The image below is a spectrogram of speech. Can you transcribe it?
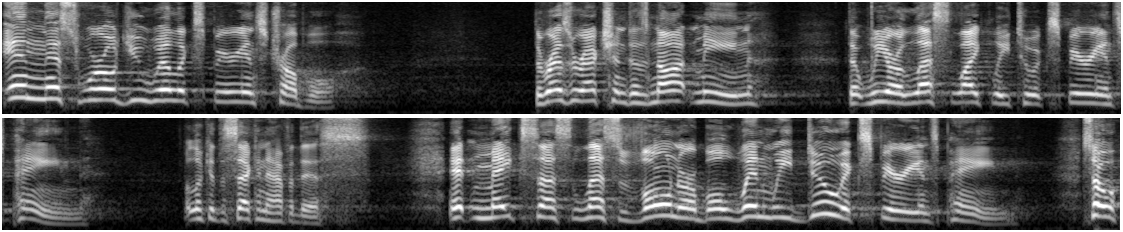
In this world, you will experience trouble. The resurrection does not mean that we are less likely to experience pain. But look at the second half of this it makes us less vulnerable when we do experience pain. So,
